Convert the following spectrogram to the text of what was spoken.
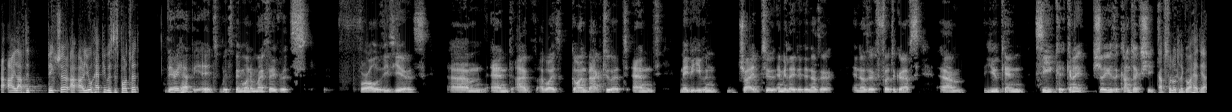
I love the picture. Are, are you happy with this portrait? Very happy. It's it's been one of my favorites for all of these years, um, and I've I've always gone back to it and maybe even tried to emulate it in other in other photographs. Um, you can see. Can I show you the contact sheet? Absolutely. Go ahead. Yeah.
